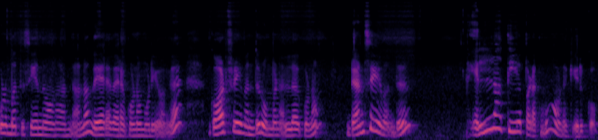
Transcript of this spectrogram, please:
குடும்பத்தை சேர்ந்தவங்களாக இருந்தாலும் வேறு வேறு குணம் உடையவங்க. காட்ஃப்ரே வந்து ரொம்ப நல்ல குணம். டன்ஸே வந்து எல்லா தீய பழக்கமும் அவனுக்கு இருக்கும்.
